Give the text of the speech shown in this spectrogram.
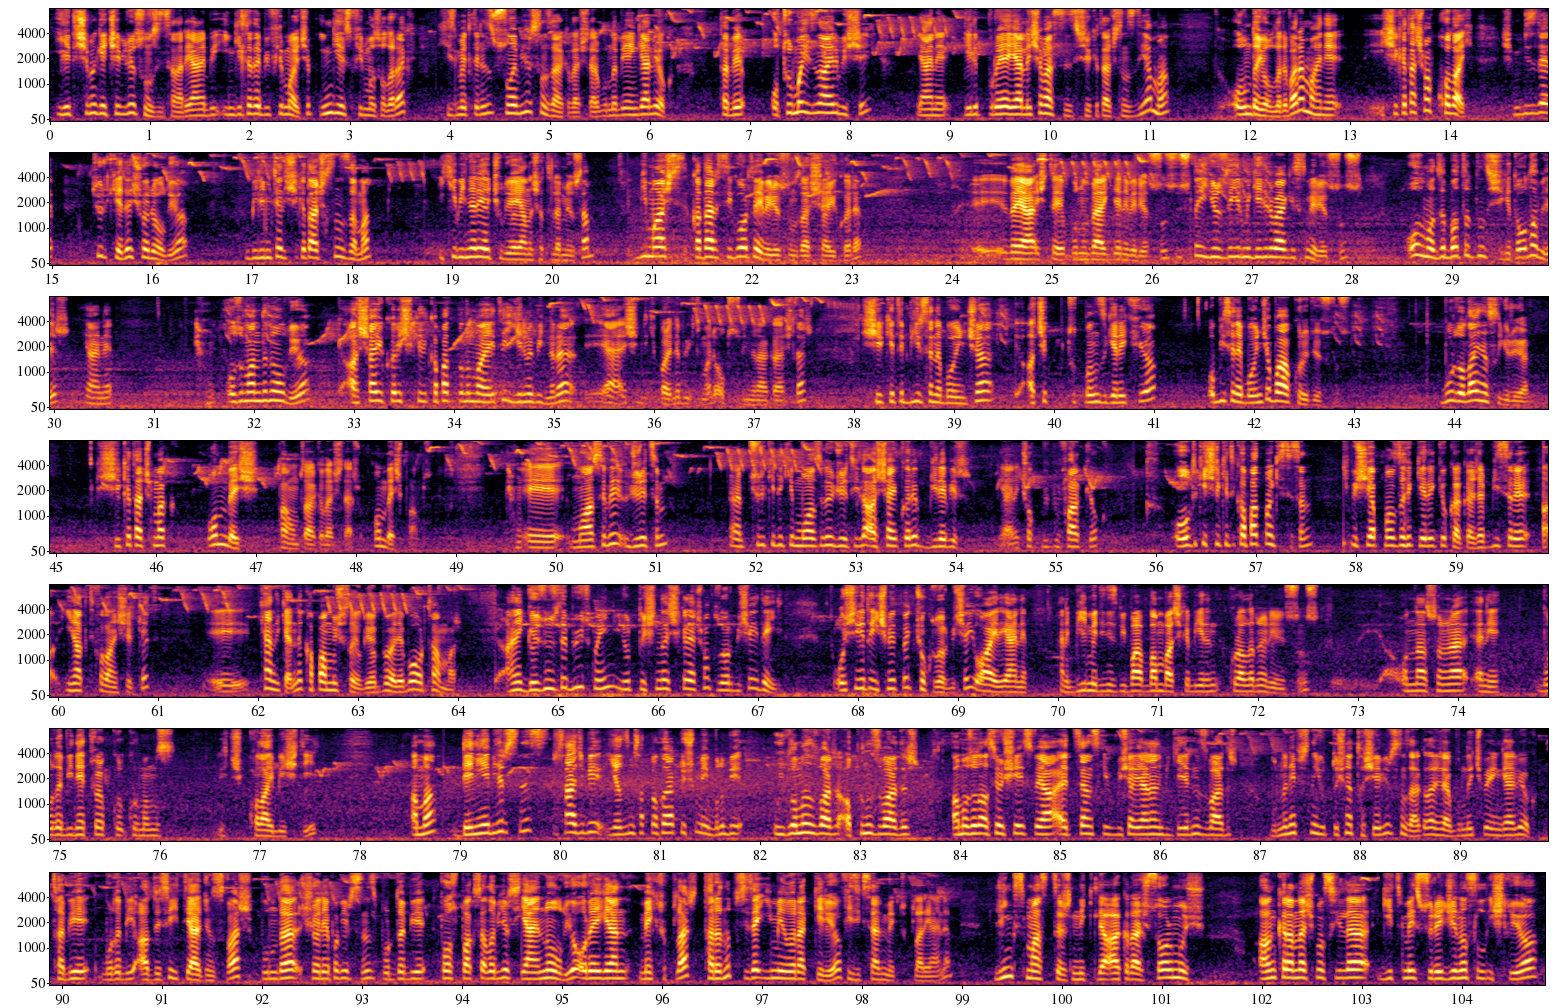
iletişime geçebiliyorsunuz insanlar. Yani bir İngiltere'de bir firma açıp İngiliz firması olarak hizmetlerinizi sunabilirsiniz arkadaşlar. Bunda bir engel yok. Tabi oturma izni ayrı bir şey. Yani gelip buraya yerleşemezsiniz şirket açtınız diye ama onun da yolları var ama hani şirket açmak kolay. Şimdi bizde Türkiye'de şöyle oluyor. Bir limited şirket açtığınız zaman 2000 liraya açılıyor yanlış hatırlamıyorsam. Bir maaş kadar sigortaya veriyorsunuz aşağı yukarı. Ee, Veya işte bunun vergilerini veriyorsunuz. Üstüne %20 gelir vergisini veriyorsunuz. Olmadı batırdığınız şirkete olabilir. Yani o zaman da ne oluyor? Aşağı yukarı şirketi kapatmanın maliyeti 20 bin lira. Yani şimdiki parayla büyük ihtimalle 30 bin lira arkadaşlar. Şirketi bir sene boyunca açık tutmanız gerekiyor. O bir sene boyunca bağ kur ödüyorsunuz. Burada olay nasıl yürüyor? Şirket açmak 15 pound arkadaşlar. 15 pound. E, muhasebe ücretim yani Türkiye'deki muhasebe ücretiyle aşağı yukarı birebir. Yani çok büyük bir fark yok. Oldu ki şirketi kapatmak istesen hiçbir şey yapmanıza gerek yok arkadaşlar. Bir süre inaktif olan şirket e, kendi kendine kapanmış sayılıyor. Böyle bir ortam var. Hani gözünüzde büyütmeyin. Yurt dışında şirket açmak zor bir şey değil. O şirkete içme etmek çok zor bir şey. O ayrı yani hani bilmediğiniz bir ba- bambaşka bir yerin kurallarını öğreniyorsunuz. Ondan sonra hani burada bir network kur- kurmamız hiç kolay bir iş değil. Ama deneyebilirsiniz. Sadece bir yazılım satmak olarak düşünmeyin. Bunu bir uygulamanız vardır, app'ınız vardır. Amazon Associates veya AdSense gibi bir şey yani bir geliriniz vardır. Bunların hepsini yurt dışına taşıyabilirsiniz arkadaşlar. Bunda hiçbir engel yok. Tabii burada bir adrese ihtiyacınız var. Bunda şöyle yapabilirsiniz. Burada bir postbox alabilirsiniz. Yani ne oluyor? Oraya gelen mektuplar taranıp size e-mail olarak geliyor. Fiziksel mektuplar yani. Linksmaster nickli arkadaş sormuş. Ankara Anlaşması'yla gitme süreci nasıl işliyor?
